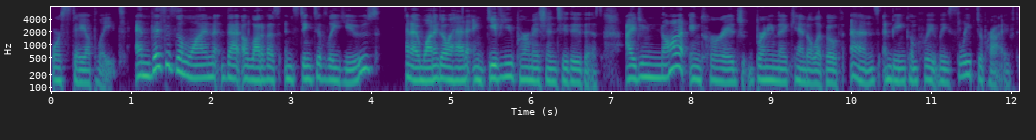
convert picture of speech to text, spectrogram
or stay up late. And this is the one that a lot of us instinctively use And I want to go ahead and give you permission to do this. I do not encourage burning the candle at both ends and being completely sleep deprived.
